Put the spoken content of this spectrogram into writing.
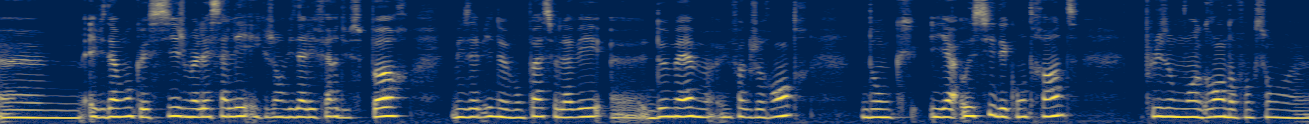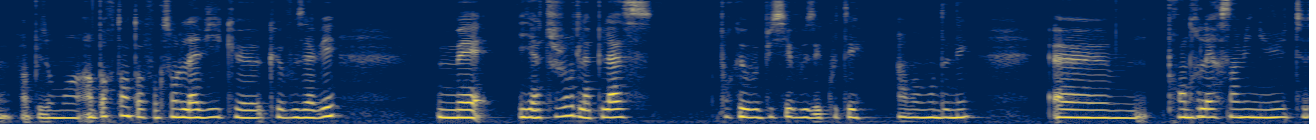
Euh, évidemment que si je me laisse aller et que j'ai envie d'aller faire du sport, mes habits ne vont pas se laver euh, d'eux-mêmes une fois que je rentre. Donc il y a aussi des contraintes plus ou moins grandes en fonction, euh, enfin plus ou moins importantes en fonction de la vie que vous avez. Mais il y a toujours de la place pour que vous puissiez vous écouter à un moment donné. prendre l'air cinq minutes,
